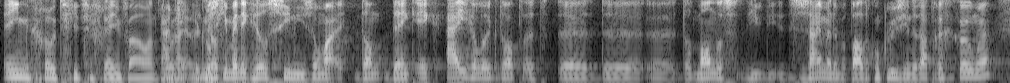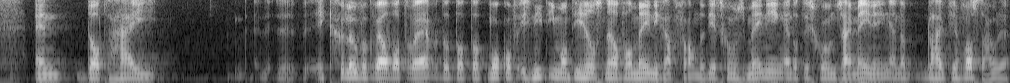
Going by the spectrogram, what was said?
één groot schizofreen verhaal aan het Ja, worden. maar Ja, dat- misschien ben ik heel cynisch, hoor, maar dan denk ik eigenlijk dat, het, eh, de, eh, dat Manders, die, die, ze zijn met een bepaalde conclusie inderdaad teruggekomen. En dat hij, eh, ik geloof ook wel wat we hebben, dat, dat, dat Lokhoff is niet iemand die heel snel van mening gaat veranderen. Die heeft gewoon zijn mening en dat is gewoon zijn mening en daar blijft hij aan vasthouden.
